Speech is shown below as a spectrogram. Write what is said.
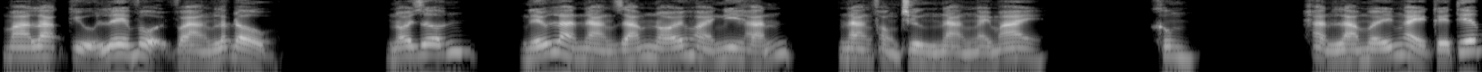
Mà lạc cửu lê vội vàng lắc đầu. Nói giỡn, nếu là nàng dám nói hoài nghi hắn, nàng phỏng trừng nàng ngày mai. Không. Hẳn là mấy ngày kế tiếp,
